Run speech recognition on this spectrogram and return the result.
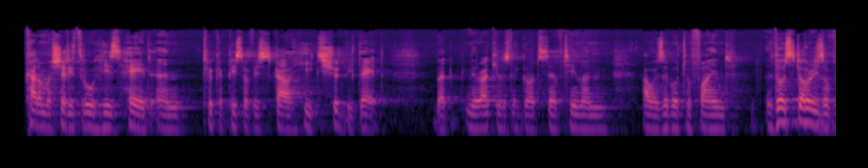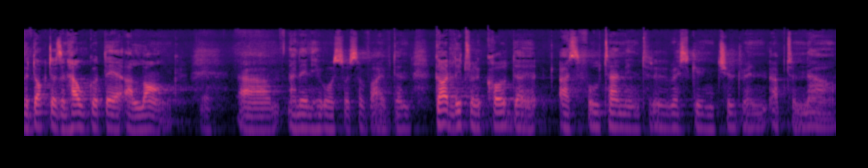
cut a machete through his head and took a piece of his skull. He should be dead. But miraculously, God saved him, and I was able to find those stories of the doctors and how good they are long. Yeah. Um, and then he also survived. And God literally called uh, us full time into rescuing children up to now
